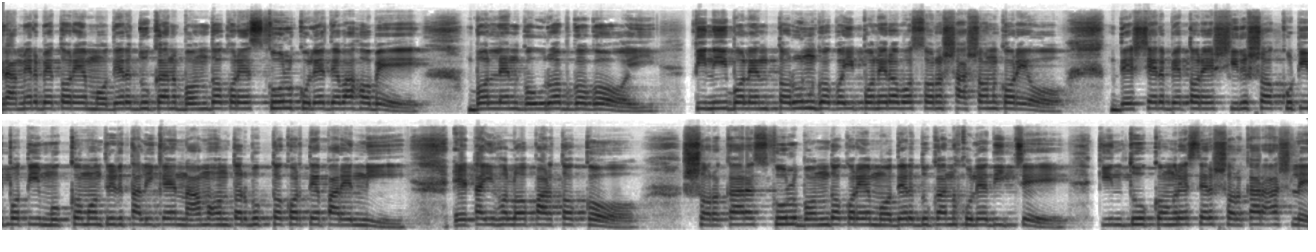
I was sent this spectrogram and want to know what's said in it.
গ্রামের ভেতরে মদের দোকান বন্ধ করে স্কুল খুলে দেওয়া হবে, বললেন গৌরব গগৈ। তিনি বলেন, তরুণ গগৈ পনেরো বছর শাসন করেও দেশের ভেতরে শীর্ষ কোটিপতি মুখ্যমন্ত্রীর তালিকায় নাম অন্তর্ভুক্ত করতে পারেননি। এটাই হলো পার্থক্য। সরকার স্কুল বন্ধ করে মদের দোকান খুলে দিচ্ছে, কিন্তু কংগ্রেসের সরকার আসলে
